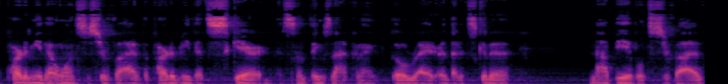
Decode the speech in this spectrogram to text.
The part of me that wants to survive, the part of me that's scared that something's not going to go right or that it's going to not be able to survive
